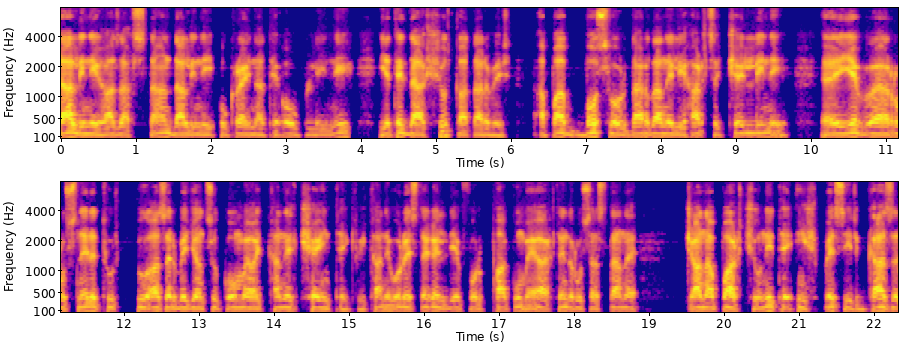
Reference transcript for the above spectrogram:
Դա լինի Ղազախստան, դա լինի Ուկրաինա, թե ով լինի, եթե դա շուտ կատարվեր, ապա Բոսֆոր դարդանելի հարցը չել լինի եւ ռուսները թուրք ու ադրբեջանցու կողմը այդքան էլ չէին թեքվի, քանի որ այստեղ էլ երբ որ փակում է արդեն Ռուսաստանը ճանապարհ չունի, թե ինչպես իր գազը,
